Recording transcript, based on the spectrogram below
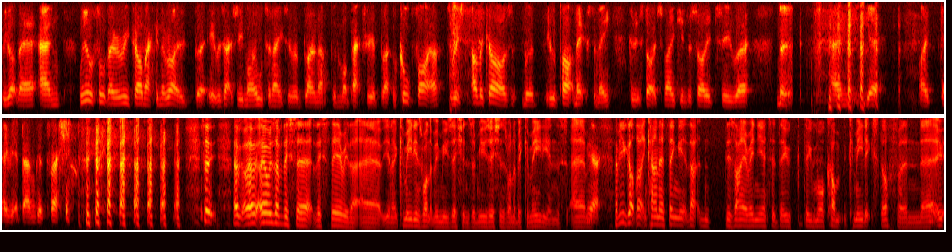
we got there, and we all thought they were retarmacking the road, but it was actually my alternator had blown up and my battery had blown, caught fire. To which other cars were, who were parked next to me because it started smoking decided to uh, move, and yeah. I gave it a damn good thrashing. So I, I always have this uh, this theory that uh, you know comedians want to be musicians and musicians want to be comedians. Um, Yeah. Have you got that kind of thing, that desire in you to do do more com- comedic stuff? And uh, who,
